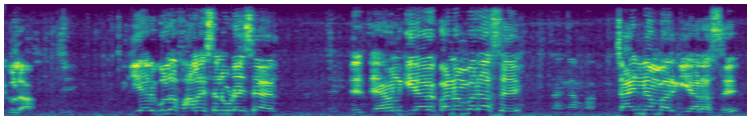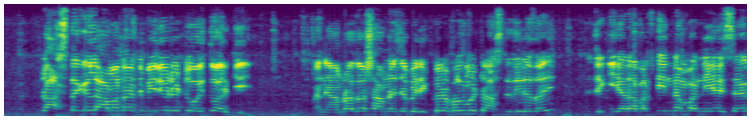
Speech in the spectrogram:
এগুলা? গিয়ারগুলা ফালাইছেন উড়াইছেন। এখন গিয়ার কয় নাম্বার আছে? চার নাম্বার। চার নাম্বার গিয়ার আছে। একটু আসতে গেলে আমাদের একটা একটু হইতো আর কি। মানে আমরা তো সামনে যে ব্রেক করে ফেলব একটু আস্তে ধীরে যাই। যে গিয়ার আবার তিন নাম্বার নিয়ে আইছেন।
